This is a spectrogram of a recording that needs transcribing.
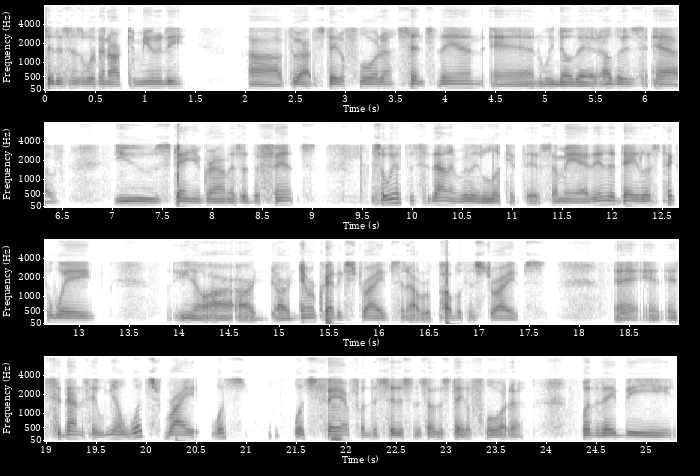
citizens within our community uh, throughout the state of Florida since then, and we know that others have used Stand Your Ground as a defense. So we have to sit down and really look at this. I mean, at the end of the day, let's take away, you know, our our, our Democratic stripes and our Republican stripes, and, and, and sit down and say, you know, what's right, what's what's fair for the citizens of the state of Florida, whether they be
